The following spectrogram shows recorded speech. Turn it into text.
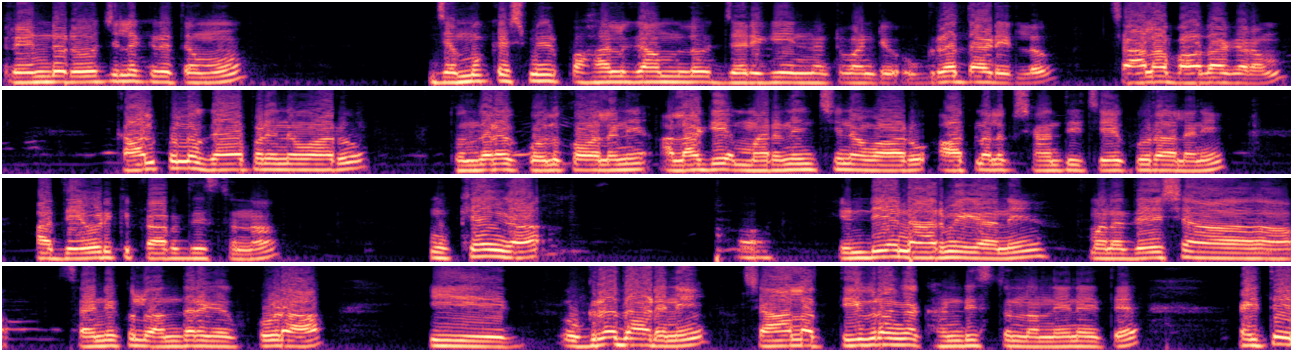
రెండు రోజుల క్రితము జమ్మూ కాశ్మీర్ పహల్గామ్లో జరిగినటువంటి ఉగ్రదాడిలో చాలా బాధాకరం. కాల్పులో గాయపడిన వారు తొందరగా కోలుకోవాలని అలాగే మరణించిన వారు ఆత్మలకు శాంతి చేకూరాలని ఆ దేవుడికి ప్రార్థిస్తున్నా. ముఖ్యంగా ఇండియన్ ఆర్మీ కానీ మన దేశ సైనికులు అందరికీ కూడా ఈ ఉగ్రదాడిని చాలా తీవ్రంగా ఖండిస్తున్నాను నేనైతే. అయితే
